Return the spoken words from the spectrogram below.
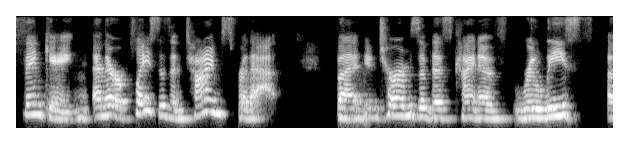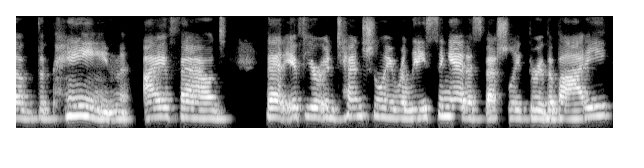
thinking. And there are places and times for that. But mm-hmm. in terms of this kind of release of the pain, I have found that if you're intentionally releasing it, especially through the body,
